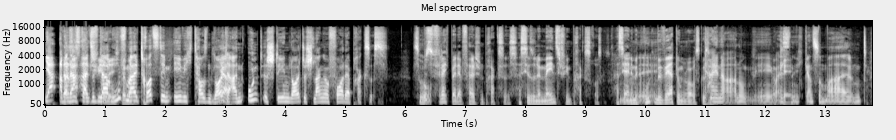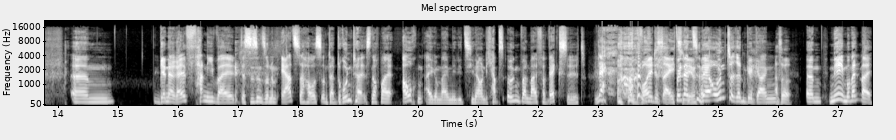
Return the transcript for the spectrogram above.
Ja, aber Das da, also da rufen halt trotzdem ewig tausend Leute Ja. an und es stehen Leute Schlange vor der Praxis. So. Bist du vielleicht bei der falschen Praxis? Hast hier so eine Mainstream-Praxis rausgesucht? Hast hier eine mit guten Bewertungen rausgesucht? Keine Ahnung, nee, weiß Okay. nicht, ganz normal. Und ähm, generell funny, weil das ist in so einem Ärztehaus und darunter ist nochmal auch ein Allgemeinmediziner und ich habe es irgendwann mal verwechselt. du wolltest eigentlich Bin zu dann zu der unteren gegangen. Ach so. Ähm, nee, Moment mal.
